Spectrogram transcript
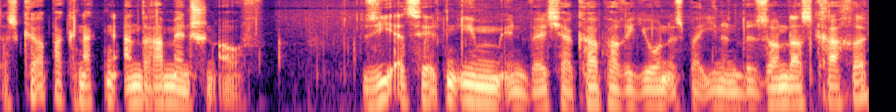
das Körperknacken anderer Menschen auf. Sie erzählten ihm, in welcher Körperregion es bei ihnen besonders krache,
